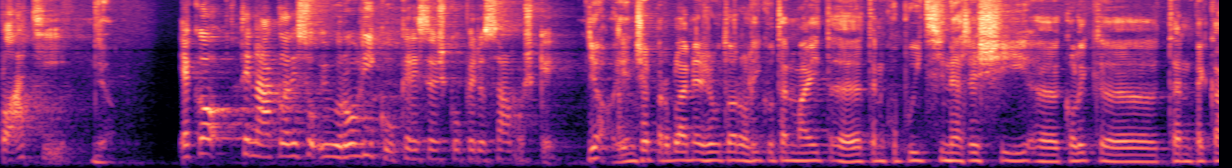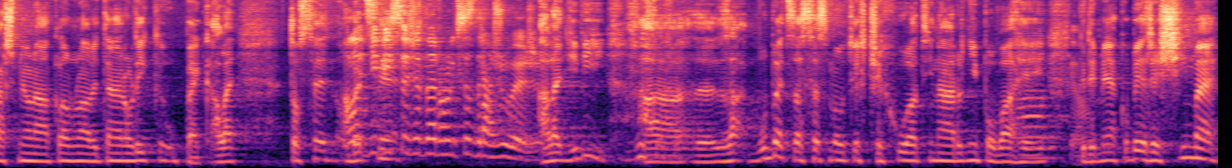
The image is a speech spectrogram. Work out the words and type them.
platí. Jo. Jako ty náklady jsou i u rohlíku, který se koupit do sámošky. Jo, jenže problém je, že u toho rohlíku ten, majit, eh, ten kupující neřeší, eh, kolik eh, ten pekař měl nákladu na ten rohlík upek, ale to se Ale obecně, diví se, že ten rohlík se zdražuje, že? Ale diví. A za, vůbec zase jsme u těch Čechů a ty národní povahy, no, kdy my jakoby řešíme,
